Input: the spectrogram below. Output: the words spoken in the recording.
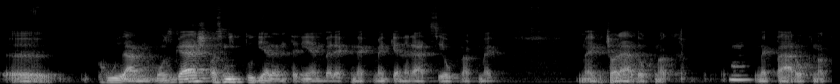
uh, hullámmozgás, az mit tud jelenteni embereknek, meg generációknak, meg, meg családoknak, mm. meg pároknak.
